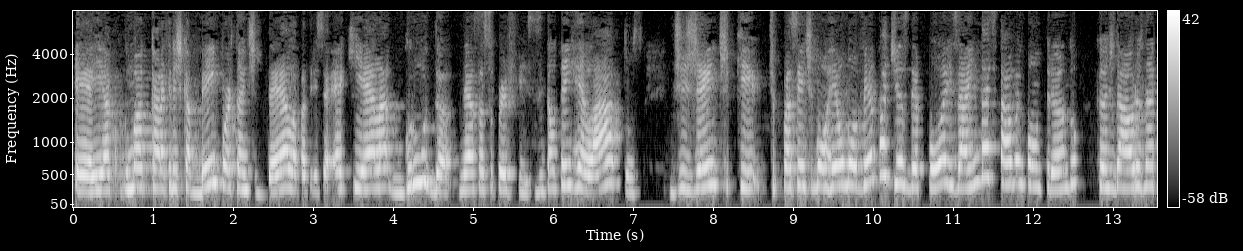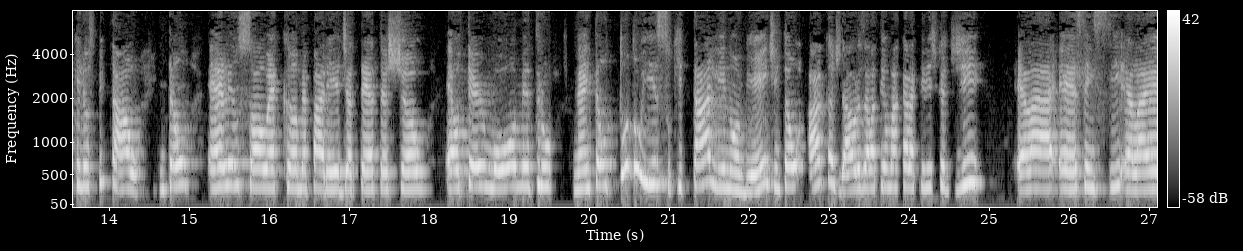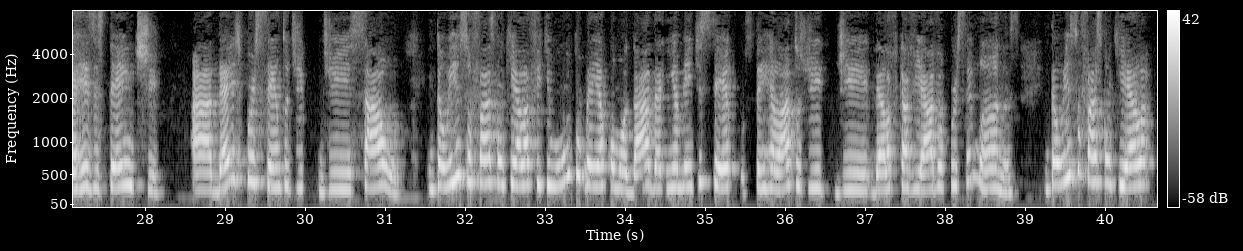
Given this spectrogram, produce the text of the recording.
É, e a, uma característica bem importante dela, Patrícia, é que ela gruda nessas superfícies. Então, tem relatos de gente que, tipo, o paciente morreu 90 dias depois, ainda estava encontrando Candida naquele hospital. Então, é lençol, é cama, é parede, é teto, é chão, é o termômetro, né? Então, tudo isso que está ali no ambiente, então a Candida ela tem uma característica de ela é, sensi ela é resistente a 10% de, de sal. Então, isso faz com que ela fique muito bem acomodada em ambientes secos. Tem relatos de, de dela ficar viável por semanas. Então, isso faz com que ela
